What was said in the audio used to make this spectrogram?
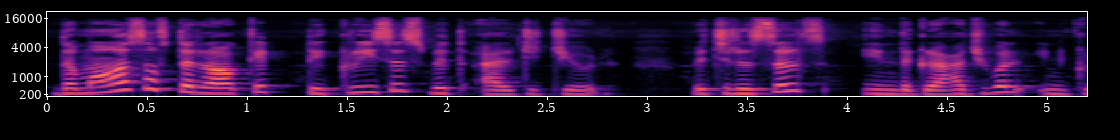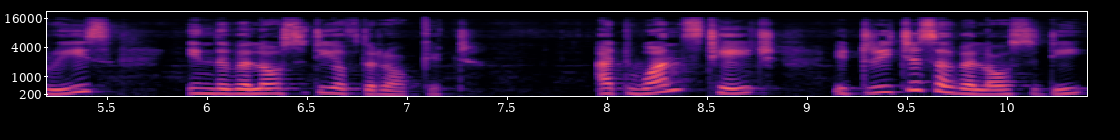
The mass of the rocket decreases with altitude, which results in the gradual increase in the velocity of the rocket. At one stage, it reaches a velocity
